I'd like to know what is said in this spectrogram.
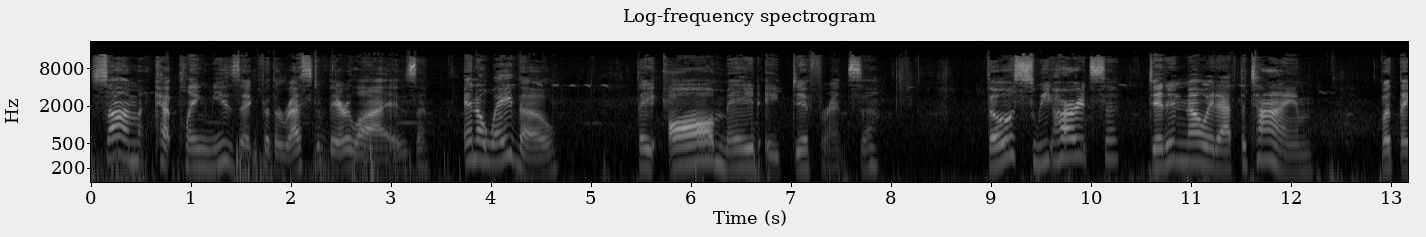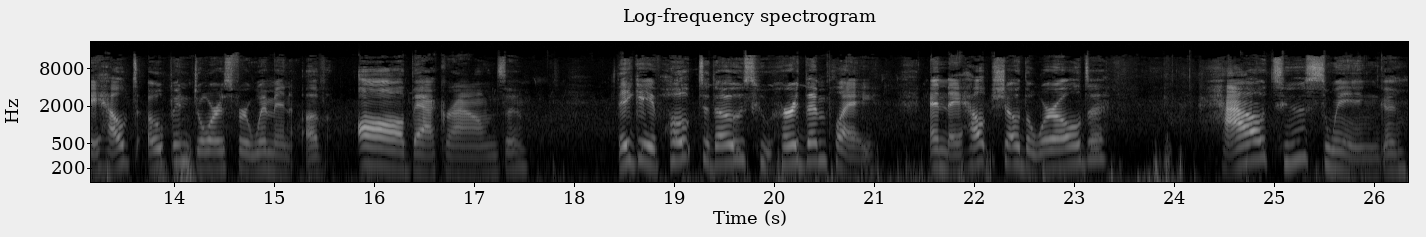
Some kept playing music for the rest of their lives. In a way though, they all made a difference. Those sweethearts didn't know it at the time, but they helped open doors for women of all backgrounds. They gave hope to those who heard them play, and they helped show the world how to swing.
